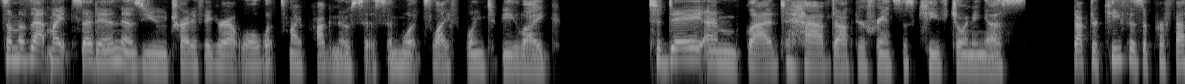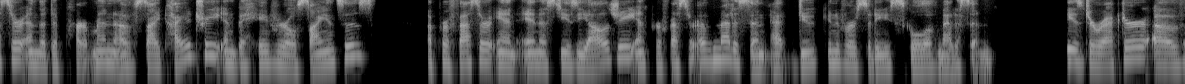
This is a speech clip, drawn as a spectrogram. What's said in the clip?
Some of that might set in as you try to figure out, well, what's my prognosis and what's life going to be like? Today, I'm glad to have Dr. Francis Keefe joining us. Dr. Keefe is a professor in the Department of Psychiatry and Behavioral Sciences, a professor in anesthesiology, and professor of medicine at Duke University School of Medicine. He is director of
